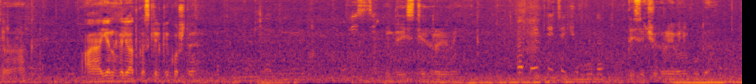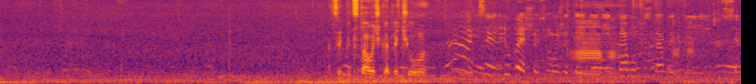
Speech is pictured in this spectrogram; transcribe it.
Так. А янгелятка скільки коштує? 200. 200 гривень. А той 1000 буде. 1000 гривень буде. А це підставочка для чого? А це любе щось можете. І каву вставити, і все,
